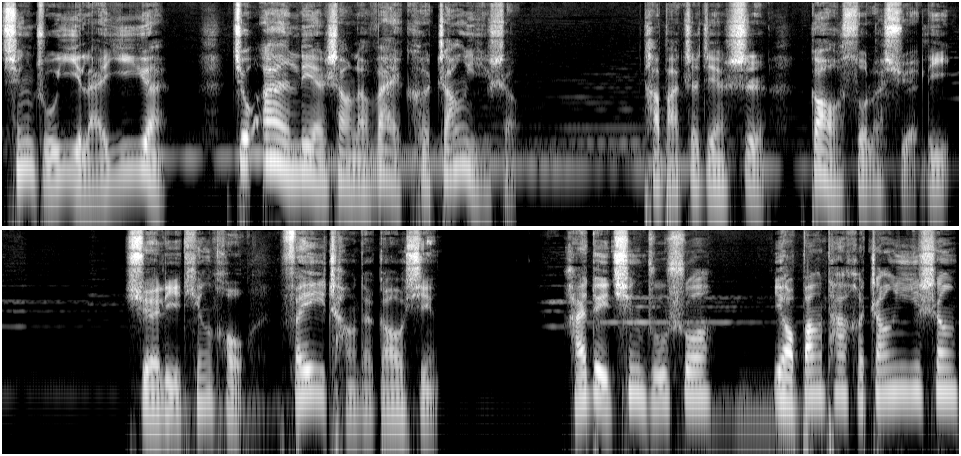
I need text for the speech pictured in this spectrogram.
青竹一来医院，就暗恋上了外科张医生。他把这件事告诉了雪莉，雪莉听后非常的高兴，还对青竹说要帮他和张医生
